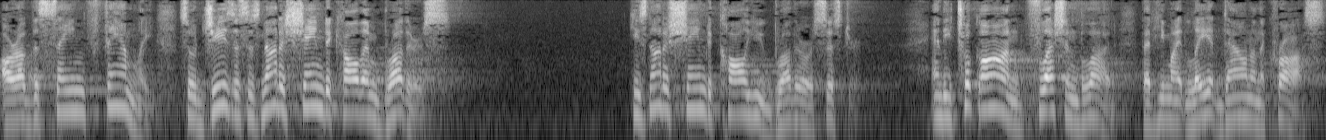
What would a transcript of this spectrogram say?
are of the same family. So Jesus is not ashamed to call them brothers. He's not ashamed to call you brother or sister. And he took on flesh and blood that he might lay it down on the cross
